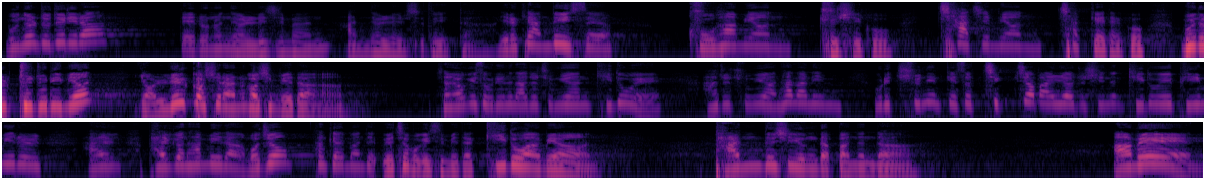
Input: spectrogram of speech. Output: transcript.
문을 두드리라? 때로는 열리지만 안 열릴 수도 있다. 이렇게 안 돼 있어요. 구하면 주시고 찾으면 찾게 되고 문을 두드리면 열릴 것이라는 것입니다. 자, 여기서 우리는 아주 중요한 기도에 아주 중요한 하나님, 우리 주님께서 직접 알려주시는 기도의 비밀을 알, 발견합니다. 뭐죠? 함께 한번 외쳐보겠습니다. 기도하면 반드시 응답받는다. 아멘.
